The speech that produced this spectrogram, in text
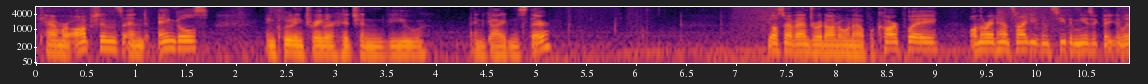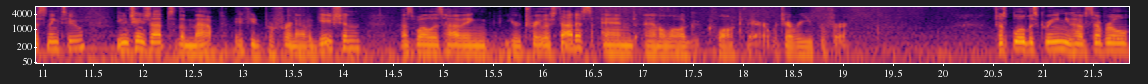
camera options and angles, including trailer hitch and view and guidance there. You also have Android Auto and Apple CarPlay. On the right hand side, you can see the music that you're listening to. You can change that to the map if you'd prefer navigation as well as having your trailer status and analog clock there, whichever you prefer. Just below the screen, you have several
